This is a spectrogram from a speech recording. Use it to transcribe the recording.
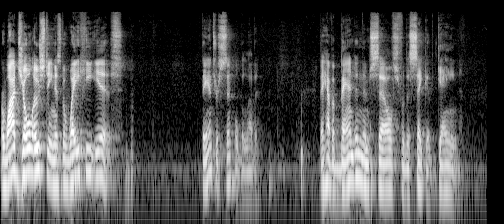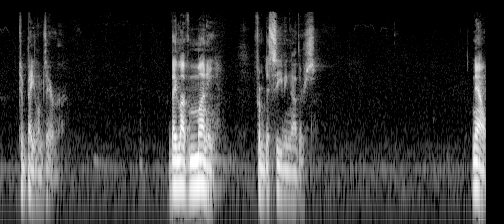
Or why Joel Osteen is the way he is? The answer is simple, beloved. They have abandoned themselves for the sake of gain to Balaam's error. They love money from deceiving others. Now,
